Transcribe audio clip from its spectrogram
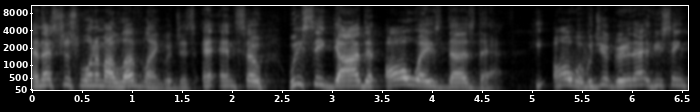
And that's just one of my love languages. and, and so we see God that always does that. Always, would you agree with that? Have you seen,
